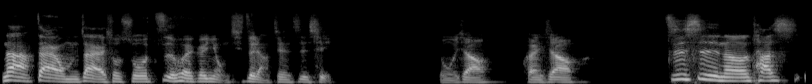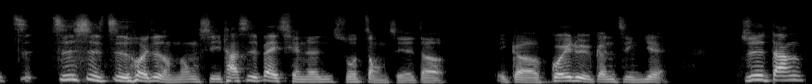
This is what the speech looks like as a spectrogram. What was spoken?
那再，我们再来说说智慧跟勇气这两件事情。等我一下哦，看一下哦。知识呢，它是知知识智慧这种东西，它是被前人所总结的一个规律跟经验。就是当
